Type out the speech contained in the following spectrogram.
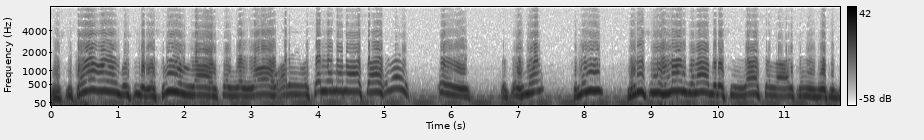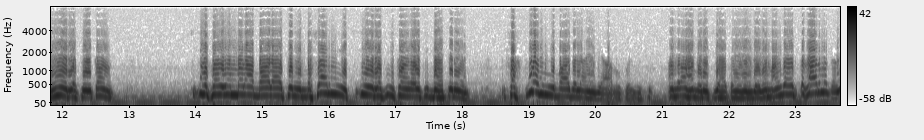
گوشتی کیا آیا؟ گوشتی رسول اللہ صلی اللہ علیہ وسلم ما صاحبے اے، تو صحیح میں، کہ مری مریچ مہمان جناب رسول اللہ صلی اللہ علیہ وسلم یہ دیر رفیقان. یہ پیغمبرہ بالا ترین بشر نہیں یہ رفیقان ایسی بہترین. شخصیت نہیں بادل انبیاء بکل امرہ مریچ یہ تمہیں دے گا مانگا افتخار مکنو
